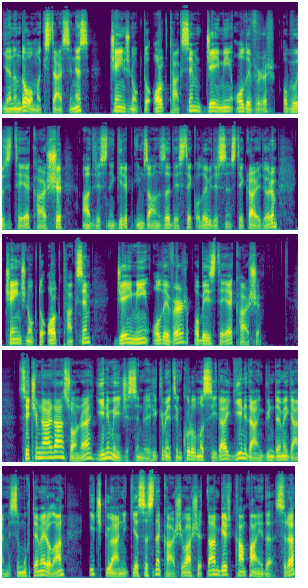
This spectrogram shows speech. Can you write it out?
yanında olmak isterseniz Change.org Taksim Jamie Oliver obeziteye karşı adresine girip imzanıza destek olabilirsiniz. Tekrar ediyorum. Change.org Taksim Jamie Oliver obeziteye karşı. Seçimlerden sonra yeni meclisin ve hükümetin kurulmasıyla yeniden gündeme gelmesi muhtemel olan iç güvenlik yasasına karşı başlatılan bir kampanyada sıra.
